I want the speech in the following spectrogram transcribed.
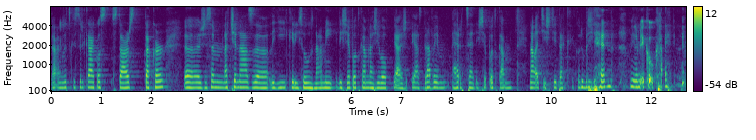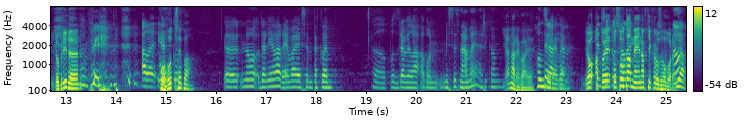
anglicky se říká jako starstrucker, uh, že jsem nadšená z lidí, kteří jsou známí, když je potkám naživo. Já, já zdravím herce, když je potkám na letišti, tak jako dobrý den, oni na mě koukají. Dobrý den. Dobrý den. Ale Koho jako, třeba? eh, No, Daniela Reva je jsem takhle eh, pozdravila a on, my se známe a říkám, Jana Revaje. Honzo teda, Reven. Jana. Jo, a Ten, to, je, byl- to jsou ta ale- jména v těch rozhovorech. Jo,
